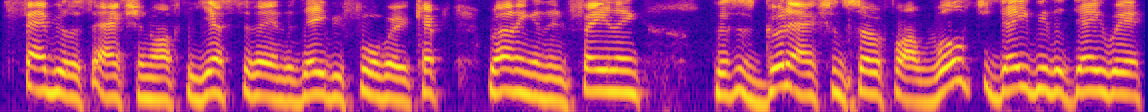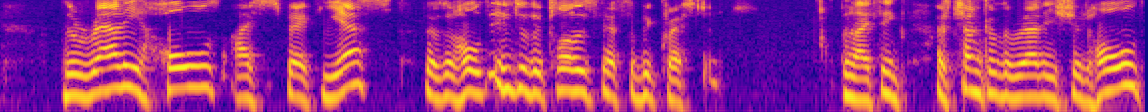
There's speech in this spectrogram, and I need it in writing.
fabulous action after yesterday and the day before where it kept running and then failing. This is good action so far. Will today be the day where the rally holds? I suspect yes. Does it hold into the close? That's the big question. But I think a chunk of the rally should hold.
